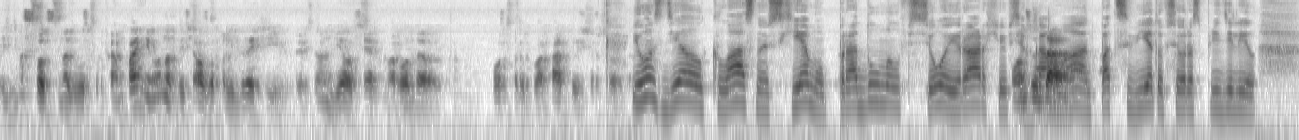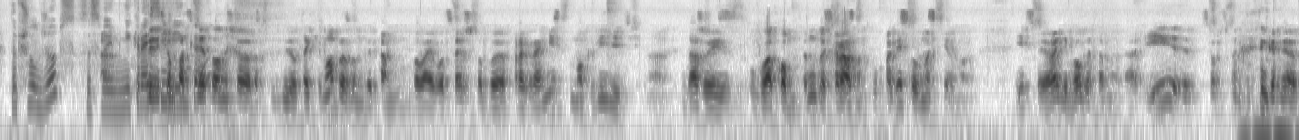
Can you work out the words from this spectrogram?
видимо, соцнагрузку компании, он отвечал за полиграфию. То есть он делал всякого рода постеры, плакаты, еще что-то. И он сделал классную схему, продумал все, иерархию всех же, команд, да. по цвету все распределил. Но пришел Джобс со своим некрасивеньким... Причем по цвету он еще распределил таким образом, где там была его цель, чтобы программист мог видеть э, даже из угла комнаты, ну, то есть разных повесил на стену. И все, ради бога там. Да. И, собственно говоря,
